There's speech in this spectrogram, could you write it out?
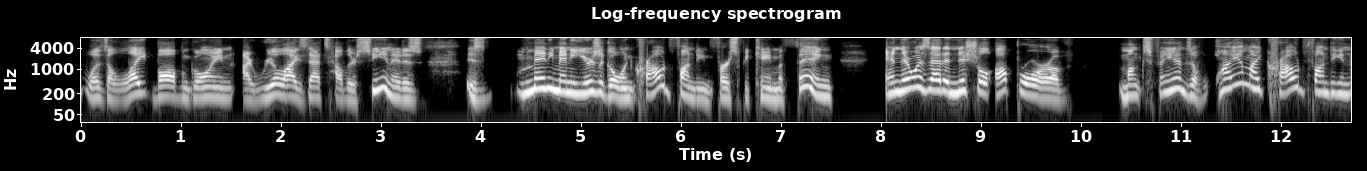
was a light bulb going, I realize that's how they're seeing it is is many, many years ago when crowdfunding first became a thing. And there was that initial uproar of Monk's fans of why am I crowdfunding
